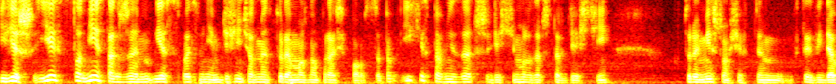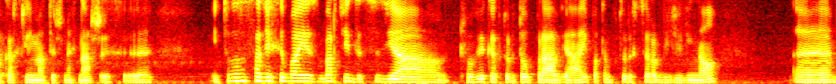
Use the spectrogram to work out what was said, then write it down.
I wiesz, jest, to nie jest tak, że jest powiedzmy nie wiem, 10 odmian, które można uprawiać w Polsce. Ich jest pewnie ze 30, może ze 40 które mieszczą się w, tym, w tych widełkach klimatycznych naszych. I to w zasadzie chyba jest bardziej decyzja człowieka, który to uprawia i potem, który chce robić wino, e,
